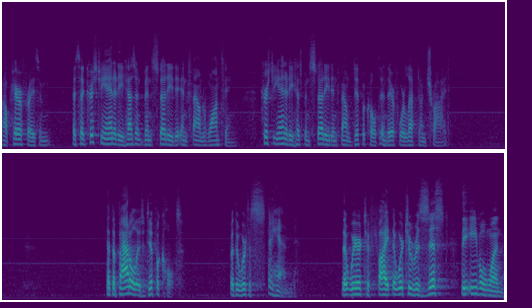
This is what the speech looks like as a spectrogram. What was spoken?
I'll paraphrase him, that said Christianity hasn't been studied and found wanting. Christianity has been studied and found difficult and therefore left untried that the battle is difficult, but that we're to stand, that we're to fight, that we're to resist the evil one.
